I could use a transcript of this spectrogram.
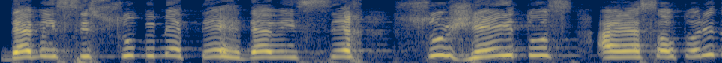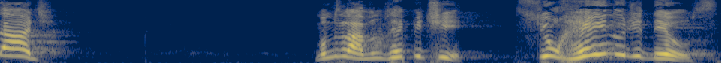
devem se submeter, devem ser sujeitos a essa autoridade. Vamos lá, vamos repetir. Se o reino de Deus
